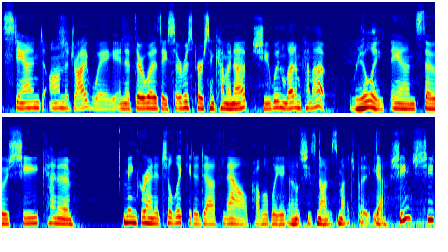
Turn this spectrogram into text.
stand on the driveway, and if there was a service person coming up, she wouldn't let him come up. Really? And so she kind of, I mean, granted, she'll lick you to death now. Probably, I know she's not as much, but yeah, she she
